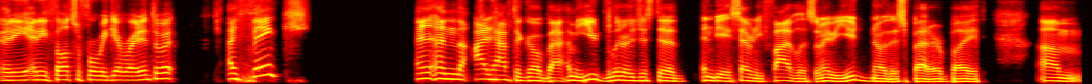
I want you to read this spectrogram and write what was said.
any any thoughts before we get right into it? I think and and I'd have to go back. I mean, you literally just did an NBA 75 list, so maybe you'd know this better. But um,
